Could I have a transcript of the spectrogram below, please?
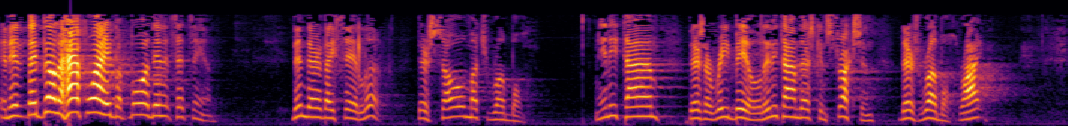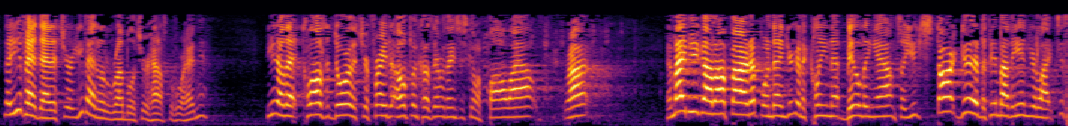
And it, they built it halfway, but boy, then it sets in. Then there they said, look, there's so much rubble. Anytime there's a rebuild, anytime there's construction, there's rubble, right? Now you've had that at your, you've had a little rubble at your house before, hadn't you? You know that closet door that you're afraid to open because everything's just going to fall out, right? And maybe you got all fired up one day and you're going to clean that building out. And so you start good, but then by the end you're like, just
